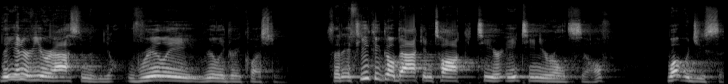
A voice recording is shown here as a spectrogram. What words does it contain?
the interviewer asked him, you know, really, really great question. He said, if you could go back and talk to your 18-year-old self, what would you say?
